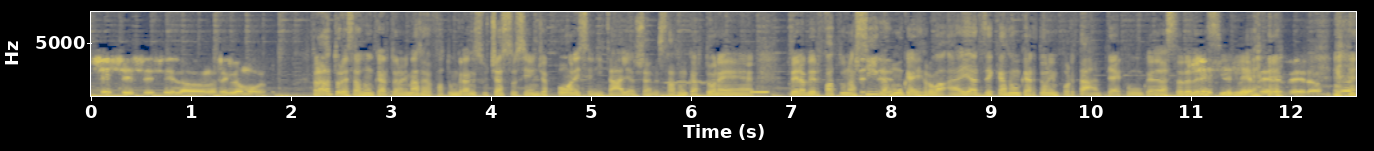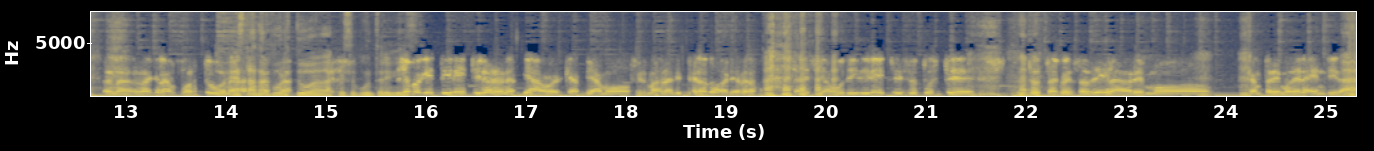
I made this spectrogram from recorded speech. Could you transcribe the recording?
Sì, sì, sì, sì, lo, lo seguivo molto. Tra l'altro è stato un cartone animato che ha fatto un grande successo sia in Giappone sia in Italia, cioè è stato un cartone per aver fatto una sigla, comunque hai, trova- hai azzeccato un cartone importante eh, comunque nella storia delle sì, sigle. Sì, sì, è vero, è vero, una, una, gran fortuna. È stata fortuna da questo punto di vista. Diciamo che diritti noi non ne abbiamo perché abbiamo firmato la liberatoria, però se avessimo avuto i diritti su, tutte, su tutta questa sigla avremmo camperemo di rendita.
